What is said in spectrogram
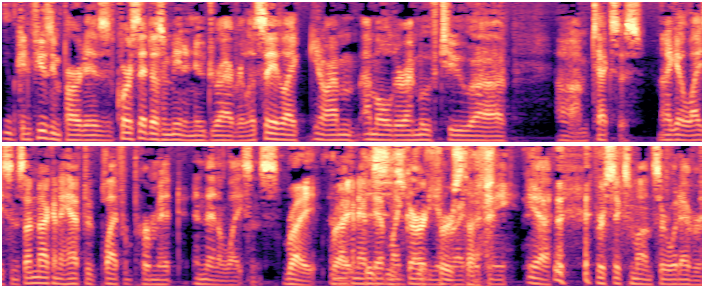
the confusing part is, of course, that doesn't mean a new driver. Let's say, like, you know, I'm I'm older, I moved to uh, um, Texas, and I get a license. I'm not going to have to apply for permit and then a license. right, I'm right. not going to have This to have my guardian ride time. with me. Yeah, for six months or whatever.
